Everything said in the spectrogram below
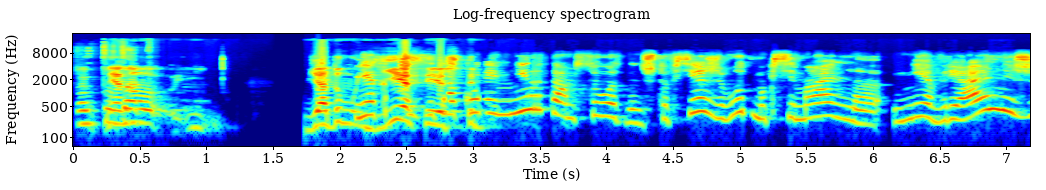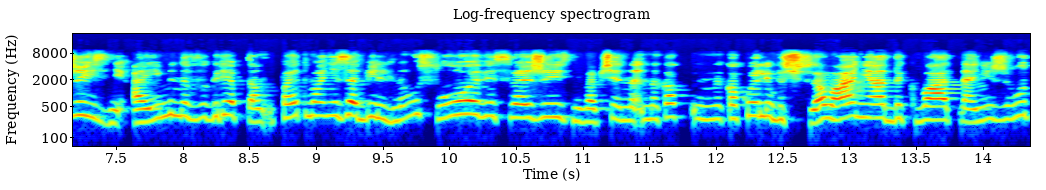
Тут Не, так- ну, я думаю, Мне если кажется, такой мир там создан, что все живут максимально не в реальной жизни, а именно в игре. Там, поэтому они забили на условия своей жизни, вообще на, на как- на какое-либо существование адекватное. Они живут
